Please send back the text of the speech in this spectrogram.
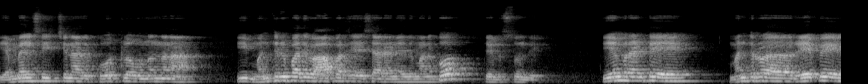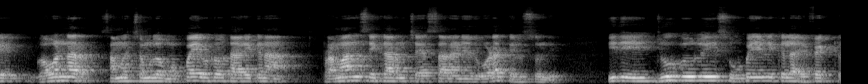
ఎమ్మెల్సీ ఇచ్చిన అది కోర్టులో ఉన్నందున ఈ మంత్రి పదవి ఆఫర్ చేశారనేది మనకు తెలుస్తుంది. ఏమరంటే మంత్రి రేపే గవర్నర్ సంవత్సరంలో ముప్పై ఒకటో తారీఖున ప్రమాణ స్వీకారం చేస్తారనేది కూడా తెలుస్తుంది. ఇది జూబిలీస్ ఉప ఎన్నికల ఎఫెక్ట్.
